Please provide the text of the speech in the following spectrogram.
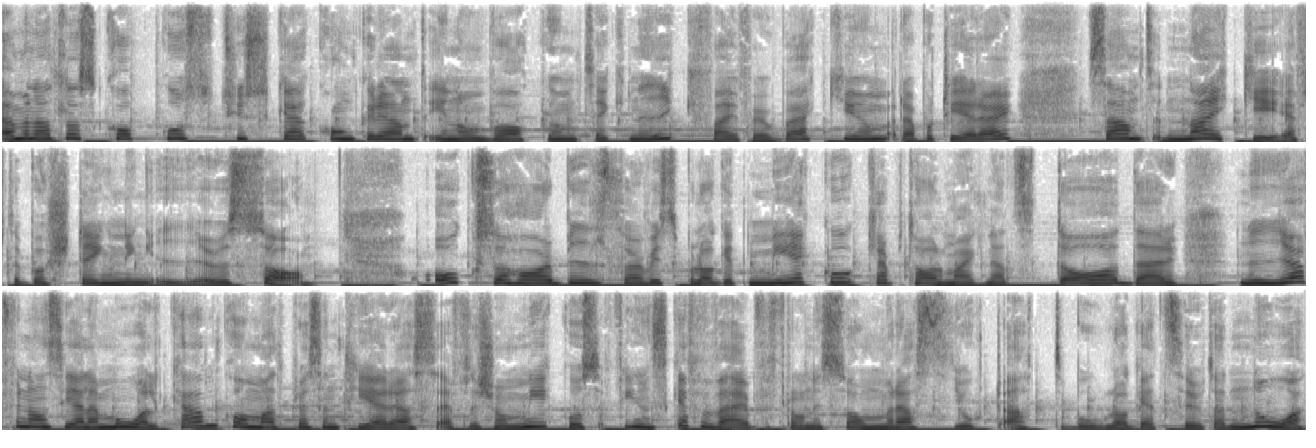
Även Atlas Copcos tyska konkurrent inom vakuumteknik, Pfeiffer Vacuum, rapporterar samt Nike efter börsstängning i USA. Och så har bilservicebolaget Meko kapitalmarknadsdag där nya finansiella mål kan komma att presenteras eftersom Mekos finska förvärv från i somras gjort att bolaget ser ut att nå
